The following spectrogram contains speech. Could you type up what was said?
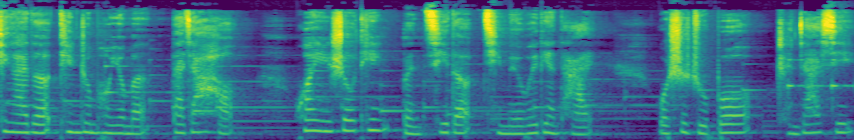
亲爱的听众朋友们，大家好，欢迎收听本期的青梅微电台，我是主播陈嘉熙。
